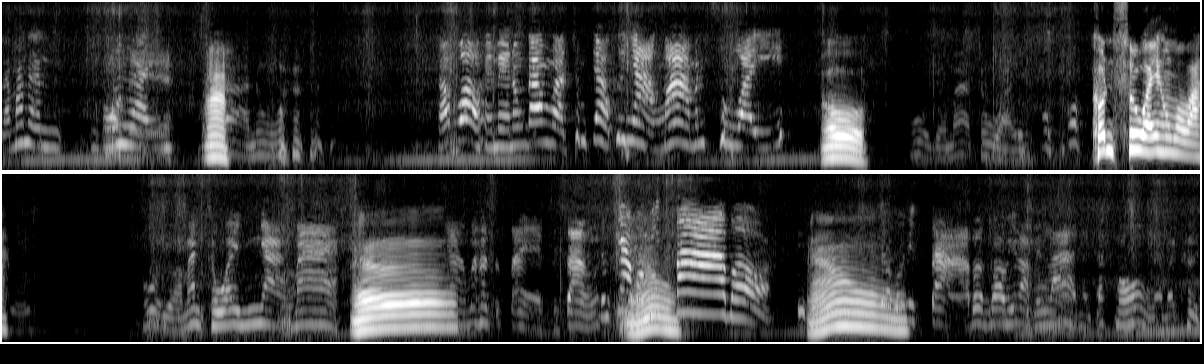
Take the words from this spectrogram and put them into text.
แล้วมันอัน เมื่อยอะย่าหนูครับว่าให้แม่น้องดำว่าชุ่มเจ้าคือหย่างมามันสวย โอ้โอ้ยเดี๋ยวมาช่วยคนสวยของมาวะโอ้ยเดี๋ยวมันช่วยย่างมาเออย่างมาให้แตกสิสั่งชุ่มเจ้าบ่มีตาบ่เอ้าเจ้าบ่มีตาเบิ่งว่าเวลาเวลาเนี่ยจักโมงเนี่ยมันขึ้น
